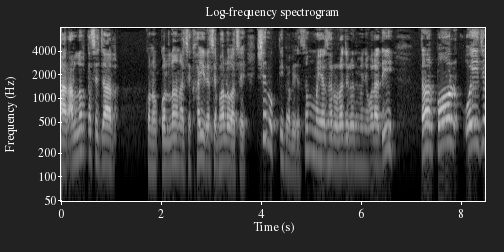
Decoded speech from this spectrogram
আর আল্লাহর কাছে যার কোনো কল্যাণ আছে, খাইর আছে, ভালো আছে, সে মুক্তি পাবে। সুম্মা ইয়াজহারু রাজুলুন মিন ওয়ালাদি তারপর ওই যে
